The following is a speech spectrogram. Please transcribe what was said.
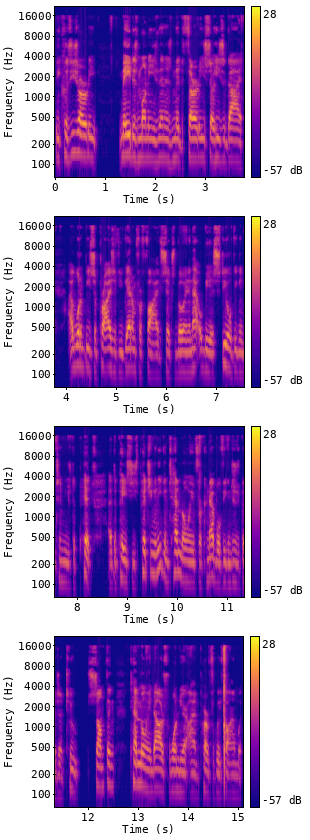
because he's already made his money. He's been in his mid thirties, so he's a guy. I wouldn't be surprised if you get him for five, six billion, and that would be a steal if he continues to pitch at the pace he's pitching, and even ten million for Knebel if he continues to pitch at two something. Ten million dollars for one year, I am perfectly fine with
